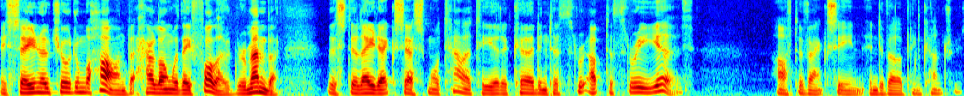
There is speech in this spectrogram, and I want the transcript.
They say no children were harmed, but how long were they followed? Remember, this delayed excess mortality had occurred into up to three years after vaccine in developing countries.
